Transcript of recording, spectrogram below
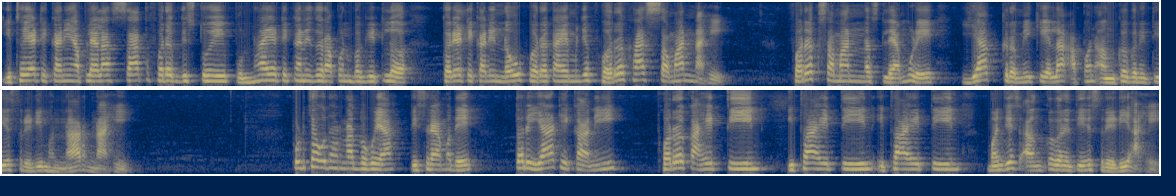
इथं या ठिकाणी आपल्याला सात फरक दिसतोय. पुन्हा या ठिकाणी जर आपण बघितलं तर या ठिकाणी नऊ फरक आहे. म्हणजे फरक हा समान नाही. फरक समान नसल्यामुळे या क्रमिकेला आपण अंकगणितीय श्रेणी म्हणणार नाही. पुढच्या उदाहरणात बघूया तिसऱ्यामध्ये तर या ठिकाणी फरक आहे तीन इथं आहे तीन इथं आहे तीन म्हणजेच अंकगणितीय श्रेणी आहे.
